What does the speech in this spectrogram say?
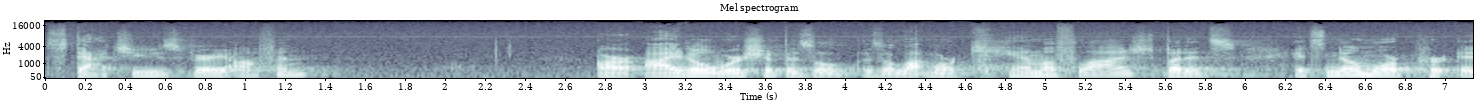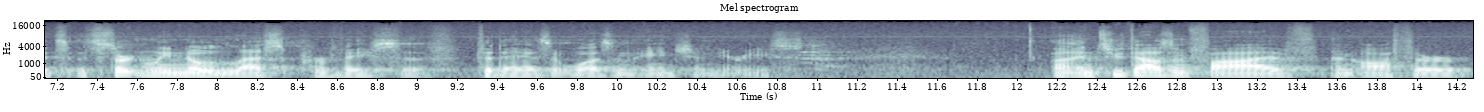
statues very often. Our idol worship is a, is a lot more camouflaged, but it's, it's, no more per, it's, it's certainly no less pervasive today as it was in the ancient Near East. Uh, in 2005, an author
